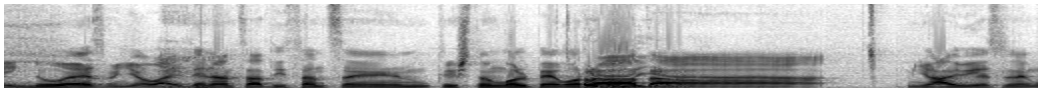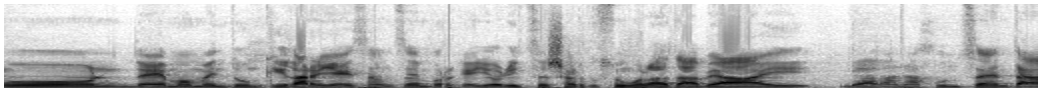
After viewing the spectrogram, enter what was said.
hindu ez, baina bai, denantzat izan zen kriston golpe gorra, Hori eta Baina adibidez lehengun de momentu unkigarria izan zen, porque joritze sartu zuen gola, eta behai, beha gana juntzen, eta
